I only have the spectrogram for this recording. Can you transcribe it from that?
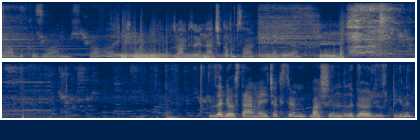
Ya bu kız varmış. Aa var. O zaman biz oyundan çıkalım sonra yine girelim. Size göstermeyi çok istiyorum. Başlığında da gördüğünüz Piggy'nin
